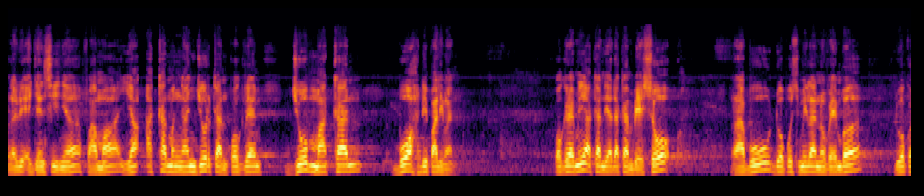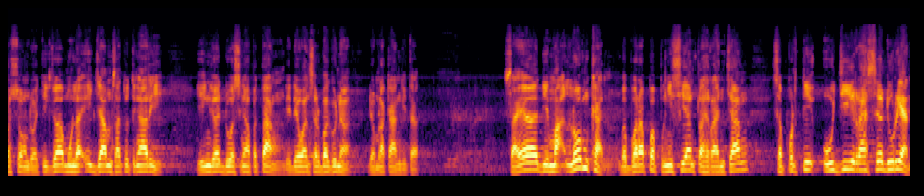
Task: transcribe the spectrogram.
melalui agensinya FAMA yang akan menganjurkan program Jom Makan Buah di Parlimen. Program ini akan diadakan besok, Rabu 29 November 2023 mulai jam 1 tengah hari hingga 2.30 petang di Dewan Serbaguna di belakang kita saya dimaklumkan beberapa pengisian telah rancang seperti uji rasa durian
